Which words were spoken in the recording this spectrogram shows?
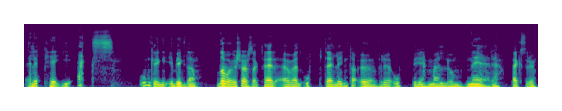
eller PIX omkring i bygda. Og Det var jo selvsagt her òg en oppdeling av øvre, oppi, mellom, nede Peksrud.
